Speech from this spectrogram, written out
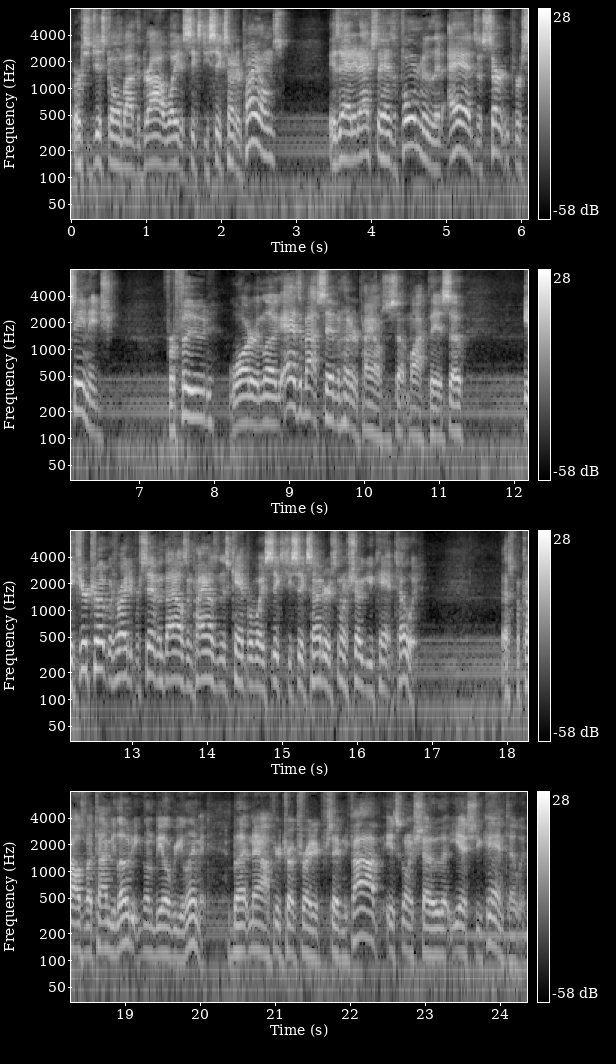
versus just going by the dry weight of 6,600 pounds is that it actually has a formula that adds a certain percentage for food, water, and lug, adds about 700 pounds or something like this. So if your truck was rated for 7,000 pounds and this camper weighs 6,600, it's going to show you can't tow it. That's because by the time you load it, you're going to be over your limit. But now, if your truck's rated for 75, it's going to show that yes, you can tow it.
